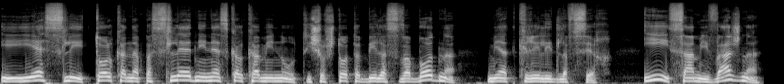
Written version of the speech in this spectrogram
И если только на последние несколько минут еще что-то было свободно, мы открыли для всех. И самое важное,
